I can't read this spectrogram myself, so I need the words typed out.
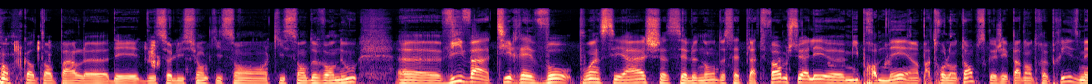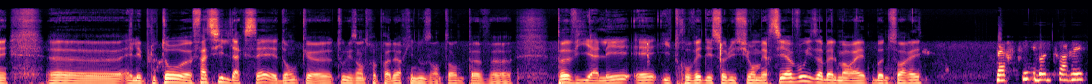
on, quand on parle des, des, solutions qui sont, qui sont devant nous. Euh, Viva-vo.ch, c'est le nom de cette plateforme. Je suis allé m'y promener, hein, pas trop longtemps parce que j'ai pas d'entreprise, mais elle est plutôt facile d'accès et donc tous les entrepreneurs qui nous entendent peuvent, peuvent y aller et y trouver des solutions. Merci à vous Isabelle Moret, bonne soirée. Merci, bonne soirée.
